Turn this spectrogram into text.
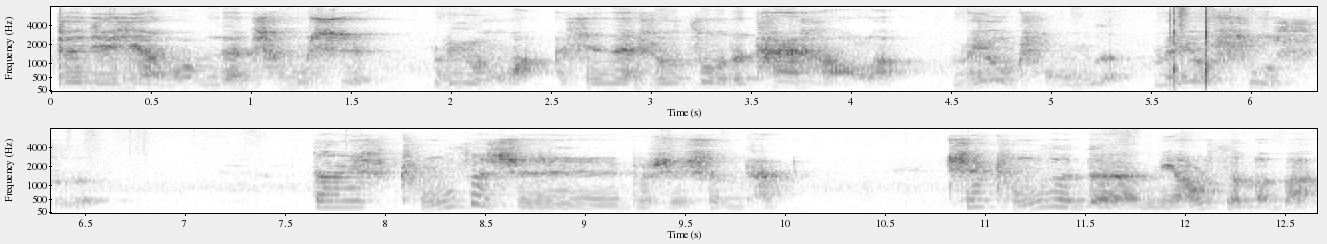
这就像我们的城市绿化，现在说做的太好了，没有虫子，没有树死，但是虫子是不是生态？吃虫子的鸟怎么办？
